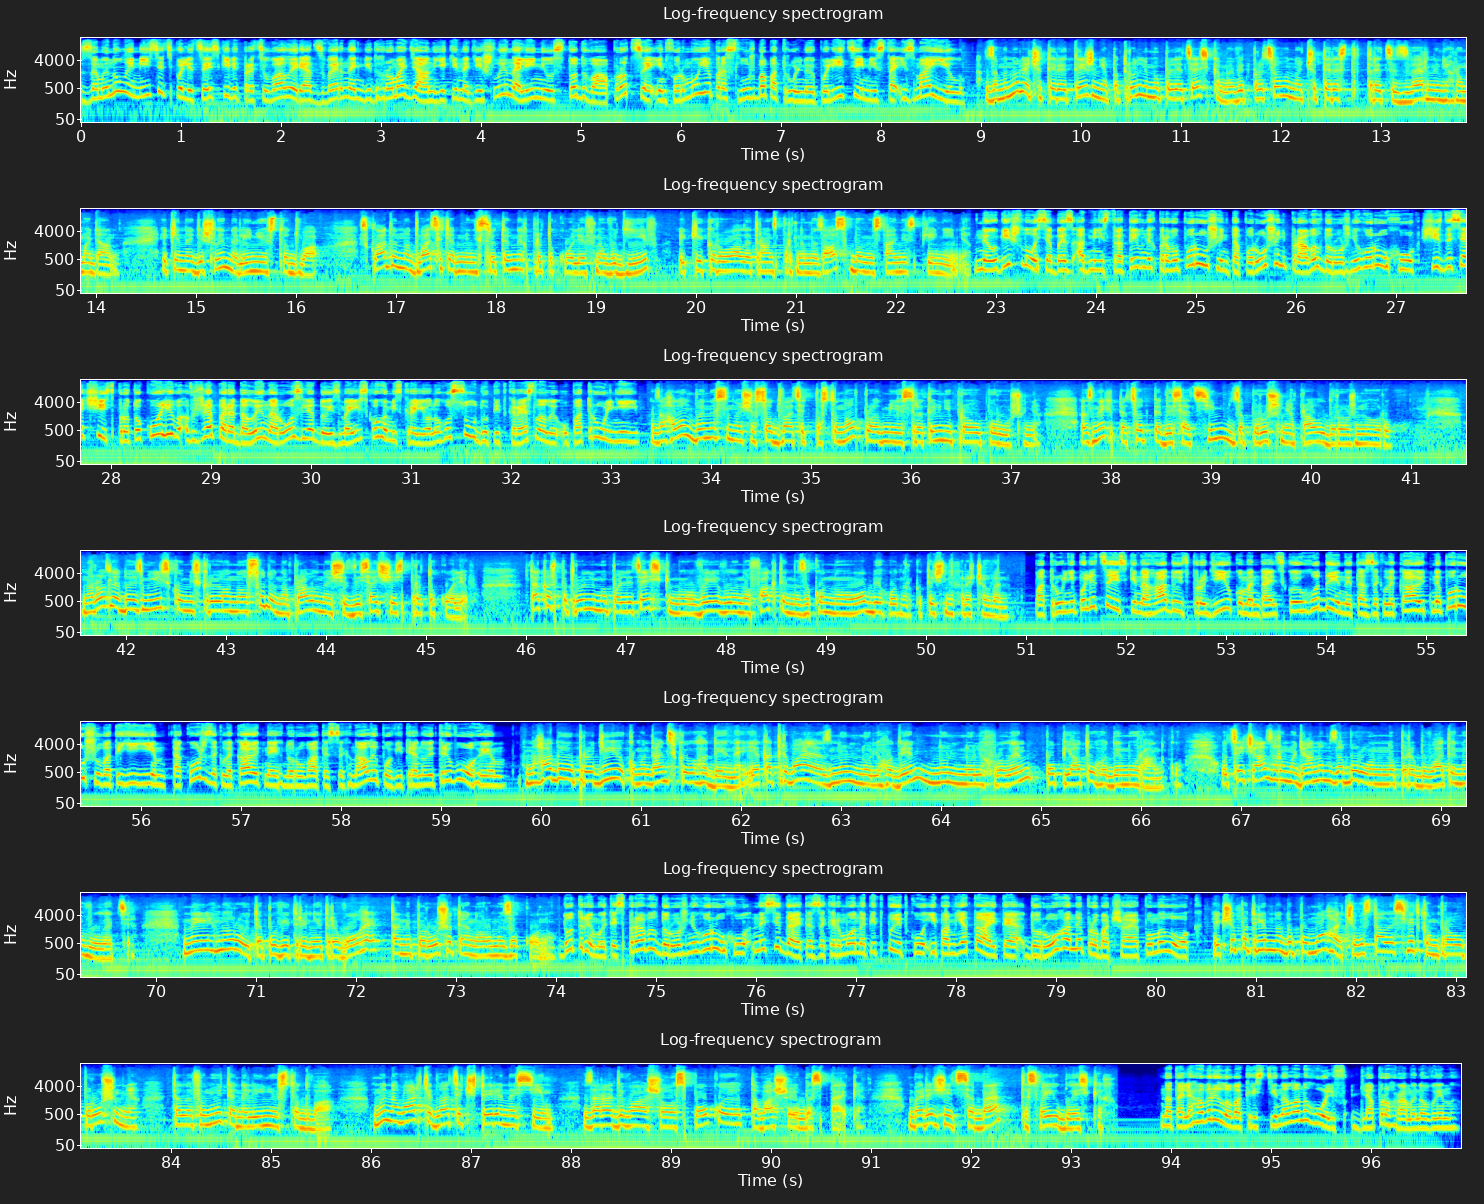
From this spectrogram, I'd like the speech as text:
За минулий місяць поліцейські відпрацювали ряд звернень від громадян, які надійшли на лінію 102. Про це інформує прес-служба патрульної поліції міста Ізмаїл. За минулі чотири тижні патрульними поліцейськими відпрацьовано 430 звернень громадян, які надійшли на лінію 102. Складено 20 адміністративних протоколів на водіїв, які керували транспортними засобами в стані сп'яніння. Не обійшлося без адміністративних правопорушень та порушень правил дорожнього руху. 66 протоколів вже передали на розгляд до Ізмаїльського міськрайонного суду, підкреслили у патрульній. Загалом винесено 620 постанов про адміністративні правопорушення, з них 557 за порушення правил дорожнього руху. На розгляд до Ізмаїльського міськрайонного суду направлено 66 протоколів. Також патрульними поліцейськими виявлено факти незаконного обігу наркотичних речовин. Патрульні поліцейські нагадують про дію комендантської години та закликають не порушувати її. Також закликають не ігнорувати сигнали повітряної тривоги. Нагадую про дію комендантської години, яка триває з 00 годин 00 хвилин по 5 годину ранку. У цей час громадянам заборонено перебувати на вулиці. Не ігноруйте повітряні тривоги та не порушуйте норми закону. Дотримуйтесь правил дорожнього руху, не сідайте за кермо на підпитку і пам'ятайте, дорога не пробачає помилок. Якщо потрібна допомога чи ви стали свідком правопорушення, телефонуйте на лінію 102. Ми на варті 24 на 7 заради вашого спокою та вашої безпеки. Бережіть себе та своїх близьких. Наталя Гаврилова, Крістіна Лангольф для програми новин.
